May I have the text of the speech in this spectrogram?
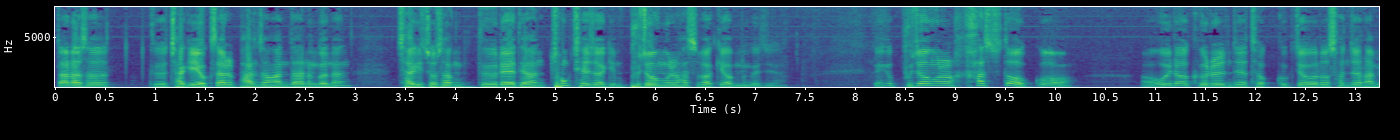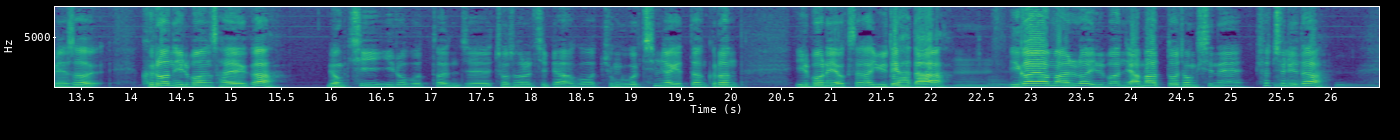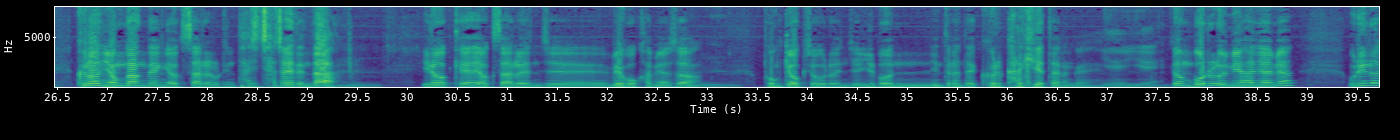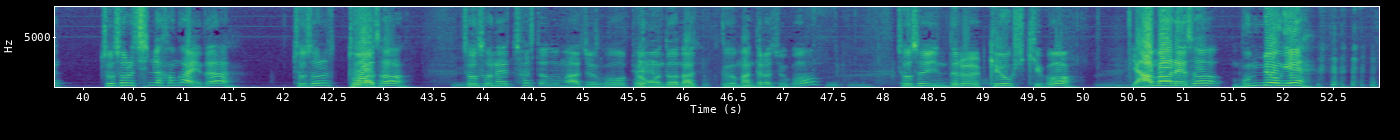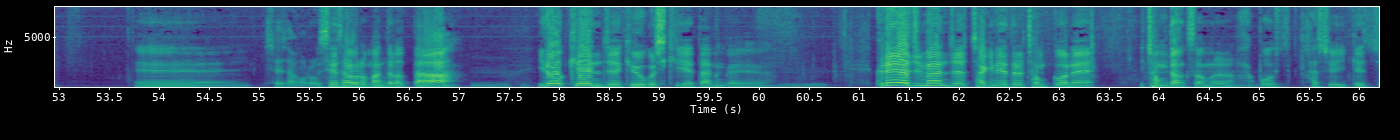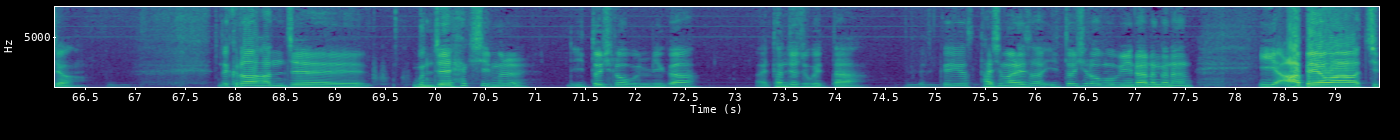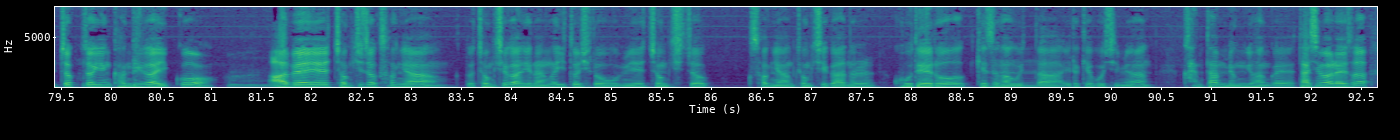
따라서 그 자기 역사를 반성한다는 거는 자기 조상들에 대한 총체적인 부정을 할 수밖에 없는 거죠. 그러니까 부정을 할 수도 없고 어, 오히려 그를 이제 적극적으로 선전하면서 그런 일본 사회가 명치 2로부터 이제 조선을 지배하고 중국을 침략했던 그런 일본의 역사가 위대하다. 음. 이거야말로 일본 야마토 정신의 표출이다. 음. 그런 영광된 역사를 우리는 다시 찾아야 된다. 음. 이렇게 역사를 이제 왜곡하면서 음. 본격적으로 이제 일본인들한테 그걸 가르치겠다는 거예요. 예, 예. 그럼 뭐를 의미하냐면 우리는 조선을 침략한 거 아니다. 조선을 도와서 조선에 철도도 놔주고 병원도 놔, 그 만들어주고 조선인들을 교육시키고 야만에서 문명의 에, 세상으로. 세상으로 만들었다. 음, 이렇게 이제 교육을 시키겠다는 거예요. 그래야지만 이제 자기네들 정권의 정당성을 확보할 수 있겠죠. 근데 그러한 이제 문제의 핵심을 이토시로 무미가 던져주고 있다. 그래서 다시 말해서 이토 시로 무미라는 거는 이 아베와 직접적인 관계가 있고 아베의 정치적 성향 또 정치관이라는 건 이토 시로 무미의 정치적 성향, 정치관을 그대로 계승하고 음. 있다. 이렇게 보시면 간단 명료한 거예요. 다시 말해서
